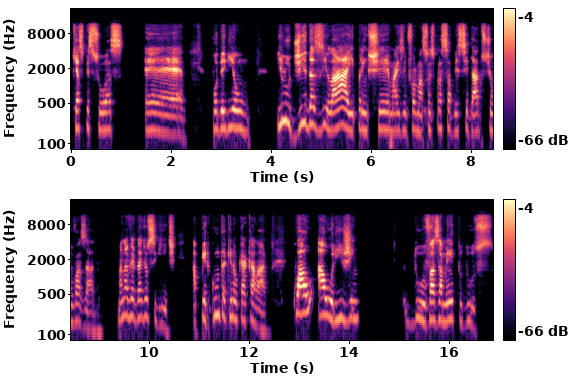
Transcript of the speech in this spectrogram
que as pessoas é, poderiam iludidas ir lá e preencher mais informações para saber se dados tinham vazado. Mas na verdade é o seguinte: a pergunta que não quer calar. Qual a origem do vazamento dos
